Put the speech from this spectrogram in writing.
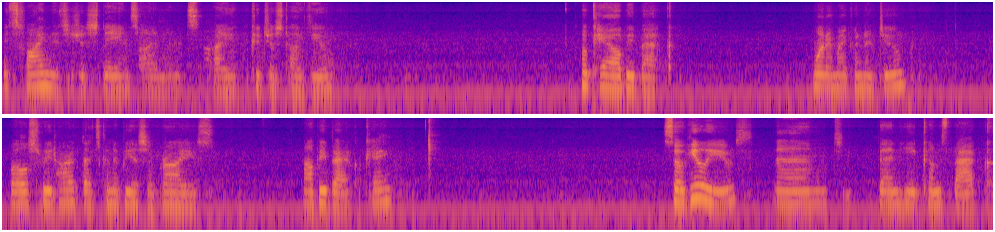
it's fine that you just stay in silence? I could just hug you. Okay, I'll be back. What am I gonna do? Well, sweetheart, that's gonna be a surprise. I'll be back, okay? So he leaves, and then he comes back.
